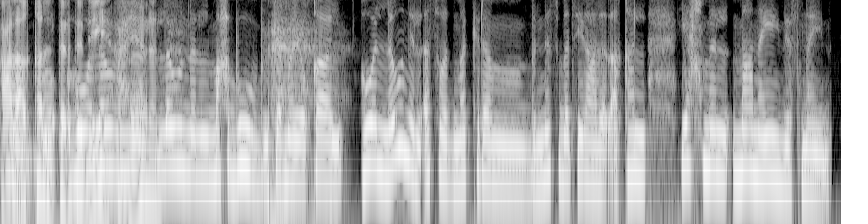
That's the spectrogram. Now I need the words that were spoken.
على الأقل ترتديه أحيانا. اللون المحبوب كما يقال. هو اللون الأسود مكرم بالنسبة لي على الأقل يحمل معنيين اثنين.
